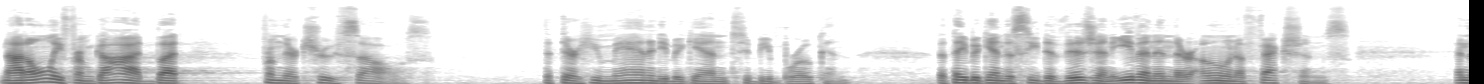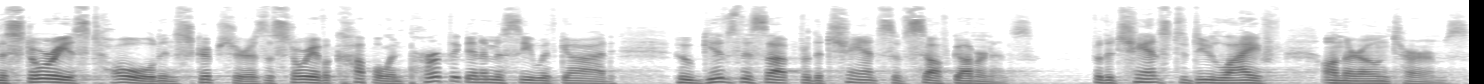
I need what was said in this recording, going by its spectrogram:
not only from God, but from their true selves. That their humanity began to be broken that they began to see division even in their own affections. And the story is told in Scripture as the story of a couple in perfect intimacy with God who gives this up for the chance of self governance, for the chance to do life on their own terms.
